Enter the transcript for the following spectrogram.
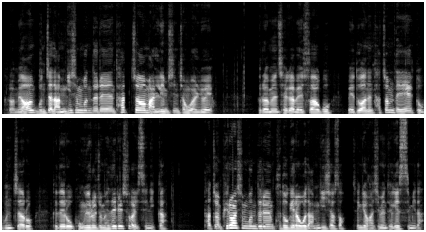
그러면 문자 남기신 분들은 타점 알림 신청 완료해요. 그러면 제가 매수하고 매도하는 타점들 또 문자로 그대로 공유를 좀 해드릴 수가 있으니까 타점 필요하신 분들은 구독이라고 남기셔서 챙겨가시면 되겠습니다.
